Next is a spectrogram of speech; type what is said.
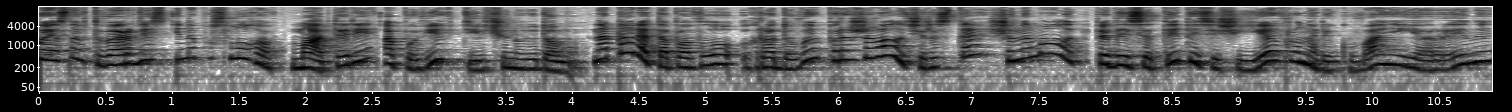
Пояснив твердість і не послухав матері, а повів дівчину додому. Наталя та Павло Градовий переживали через те, що не мали 50 тисяч євро на лікування Ярини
